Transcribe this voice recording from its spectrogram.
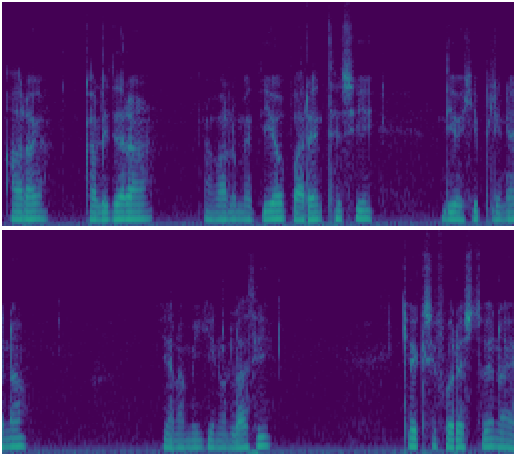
άρα καλύτερα να βάλουμε 2 παρένθεση 2χ πλην 1 για να μην γίνουν λάθη και 6 φορές το 1 6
